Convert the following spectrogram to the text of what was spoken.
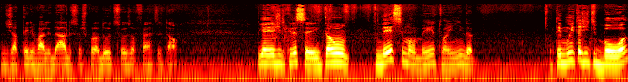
de já terem validado seus produtos, suas ofertas e tal. E aí a gente crescer. Então, nesse momento ainda, tem muita gente boa,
